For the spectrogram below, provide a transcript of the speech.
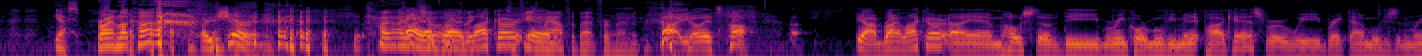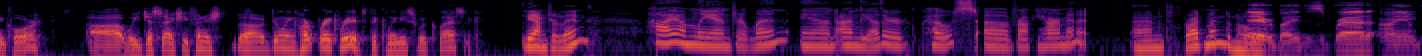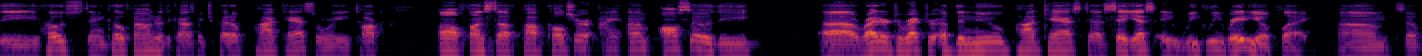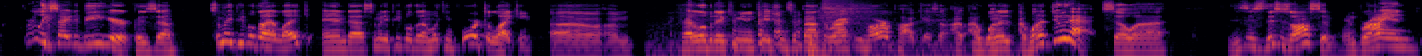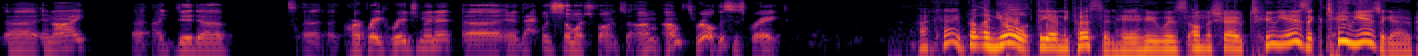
Yes, Brian Lockhart. Are you sure? I, I'm Hi, I'm. Brian I, I Lockhart, confused my alphabet for a moment. ah, you know, it's tough. Uh, yeah, I'm Brian Lockhart. I am host of the Marine Corps Movie Minute podcast, where we break down movies of the Marine Corps. Uh, we just actually finished uh, doing Heartbreak Ridge, the Clint Eastwood classic. Leandra Lynn. Hi, I'm Leandra Lynn, and I'm the other host of Rocky Horror Minute. and Brad Mendenhall. Hey everybody, this is Brad. I am the host and co-founder of the Cosmic Geppetto podcast, where we talk all fun stuff, pop culture. I am also the uh, writer director of the new podcast, uh, Say Yes, a weekly radio play. Um, so really excited to be here because um, so many people that I like and uh, so many people that I'm looking forward to liking. Uh, um, I've had a little bit of communications about the Rocky Horror podcast. I want to I want to do that. So. Uh, this is this is awesome. And Brian uh, and I, uh, I did uh, uh, Heartbreak Ridge minute, uh, and that was so much fun. So I'm I'm thrilled. This is great. Okay, bro, and you're the only person here who was on the show two years two years ago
